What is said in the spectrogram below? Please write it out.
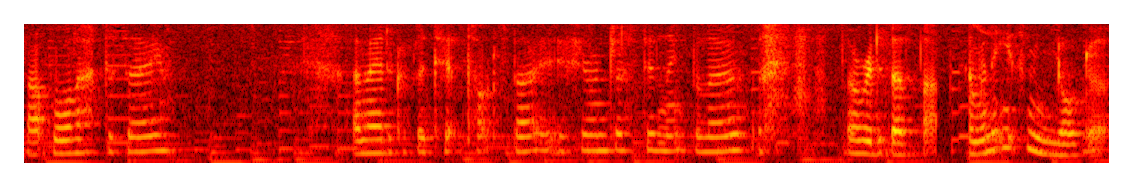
That's all I have to say. I made a couple of TikToks about it if you're interested, link below. I already said that. I'm gonna eat some yogurt.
